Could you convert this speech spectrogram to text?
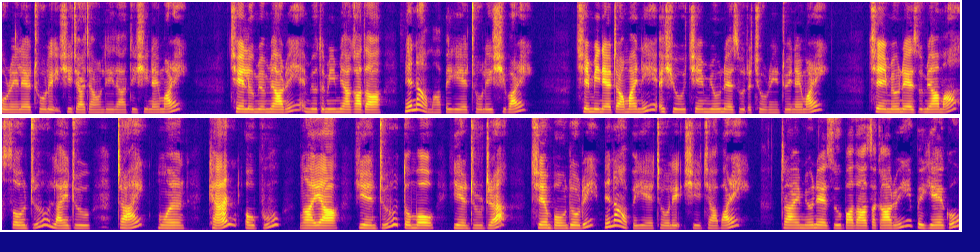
ကိုယ်တွင်လည်းထိုးလိရှိကြကြောင်းလေ့လာသိရှိနိုင်ပါတယ်။ချင်းလူမျိုးများတွင်အမျိုးသမီးများကသာမျက်နှာမှာပရဲထိုးလိရှိပါတယ်။ချင်းမီနယ်တောင်ပိုင်းနှင့်အယူချင်းမျိုးနွယ်စုတချို့တွင်တွေ့နိုင်ပါတယ်။ချင်းမျိုးနွယ်စုများမှာစုံတူလိုင်းတူဒိုင်မွန်ခန်အုပ်ဘူးငါရရင်တူသို့မဟုတ်ရင်တူဒ ချင်းပုံတို့တွင်မျက်နှာပရဲထိုးလိရှိကြပါတယ်တိုင်းမျိုးနယ်စုဘာသာစကားတွင်ပရဲကို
